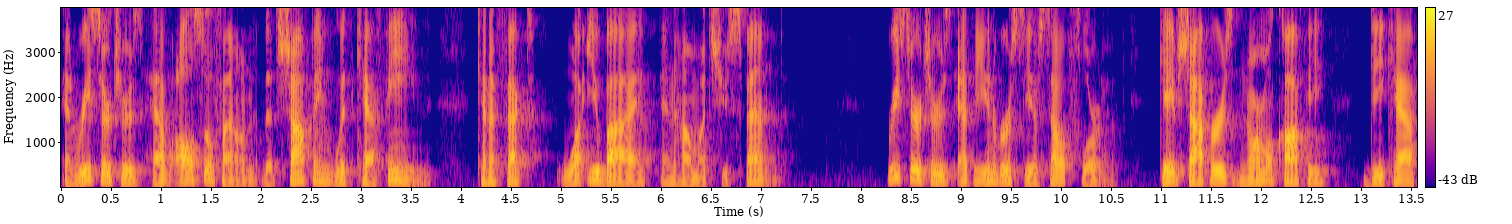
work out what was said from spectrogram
And researchers have also found that shopping with caffeine can affect what you buy and how much you spend. Researchers at the University of South Florida gave shoppers normal coffee, decaf,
